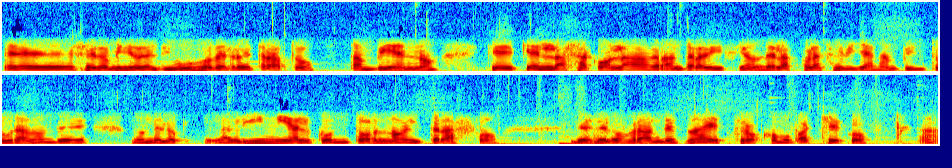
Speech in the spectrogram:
eh, ese dominio del dibujo, del retrato también, ¿no? Que, enlaza con la gran tradición de la escuela sevillana en pintura, donde, donde la línea, el contorno, el trazo, desde los grandes maestros como Pacheco, ah,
